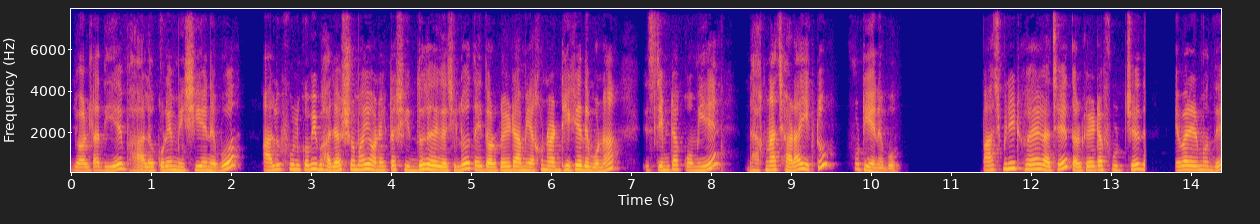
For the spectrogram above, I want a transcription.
জলটা দিয়ে ভালো করে মিশিয়ে নেব। আলু ফুলকপি ভাজার সময় অনেকটা সিদ্ধ হয়ে গেছিল, তাই তরকারিটা আমি এখন আর ঢেকে দেবো না। স্টিমটা কমিয়ে ঢাকনা ছাড়াই একটু ফুটিয়ে নেব। পাঁচ মিনিট হয়ে গেছে, তরকারিটা ফুটছে। এবার এর মধ্যে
